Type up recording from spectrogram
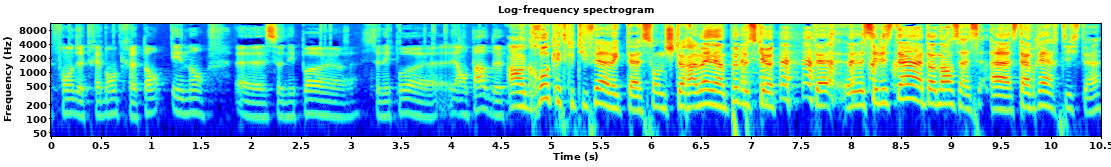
font de très bons crotons. Et non, ce n'est pas, ce n'est pas. on parle de En gros, qu'est-ce que tu fais avec ta sonde? Je te ramène un peu parce que Célestin a tendance à... à- c'est un vrai artiste, hein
